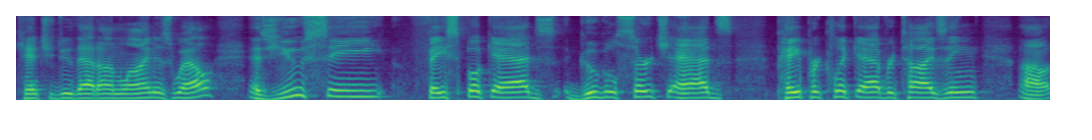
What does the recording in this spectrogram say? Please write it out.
can't you do that online as well? As you see Facebook ads, Google search ads, pay-per-click advertising, uh,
